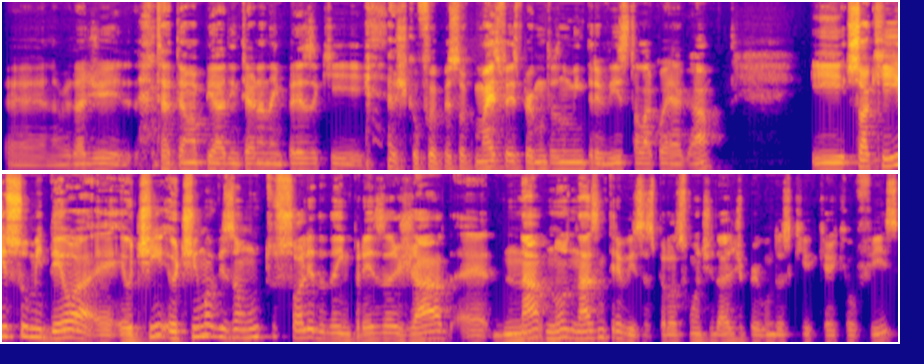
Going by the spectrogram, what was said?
É, na verdade, tem até uma piada interna na empresa que acho que eu fui a pessoa que mais fez perguntas numa entrevista lá com a RH. E só que isso me deu a, é, eu tinha eu tinha uma visão muito sólida da empresa já é, na, no, nas entrevistas pelas quantidades de perguntas que, que, que eu fiz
